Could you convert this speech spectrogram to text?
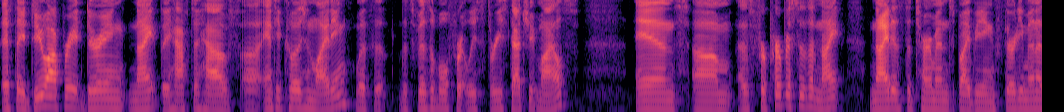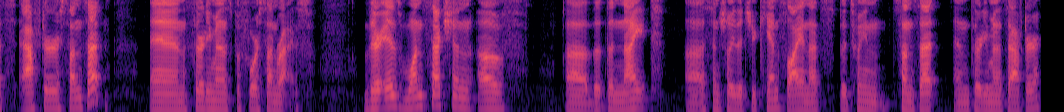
if they do operate during night, they have to have uh, anti-collision lighting with that's visible for at least three statute miles. And um, as for purposes of night, night is determined by being 30 minutes after sunset and 30 minutes before sunrise. There is one section of uh, the, the night uh, essentially that you can fly, and that's between sunset and 30 minutes after,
